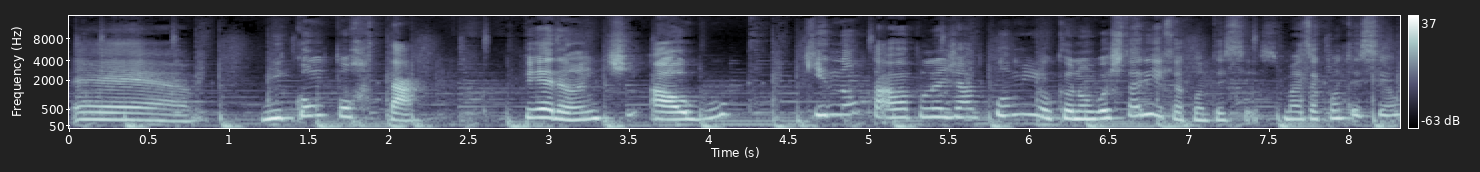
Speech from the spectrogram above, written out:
é, me comportar perante algo que não estava planejado por mim, ou que eu não gostaria que acontecesse, mas aconteceu?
